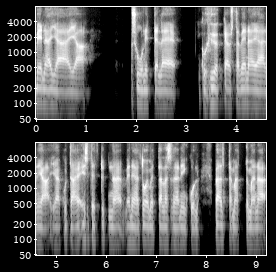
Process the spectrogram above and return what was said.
Venäjää ja suunnittelee niin kuin hyökkäystä Venäjään ja, ja kun tämä esitetty nämä Venäjän toimet tällaisena niin kuin välttämättömänä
